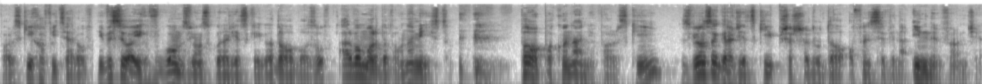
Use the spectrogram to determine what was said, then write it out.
polskich oficerów i wysyłał ich w głąb Związku Radzieckiego do obozów albo mordował na miejscu. Po pokonaniu Polski Związek Radziecki przeszedł do ofensywy na innym froncie.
